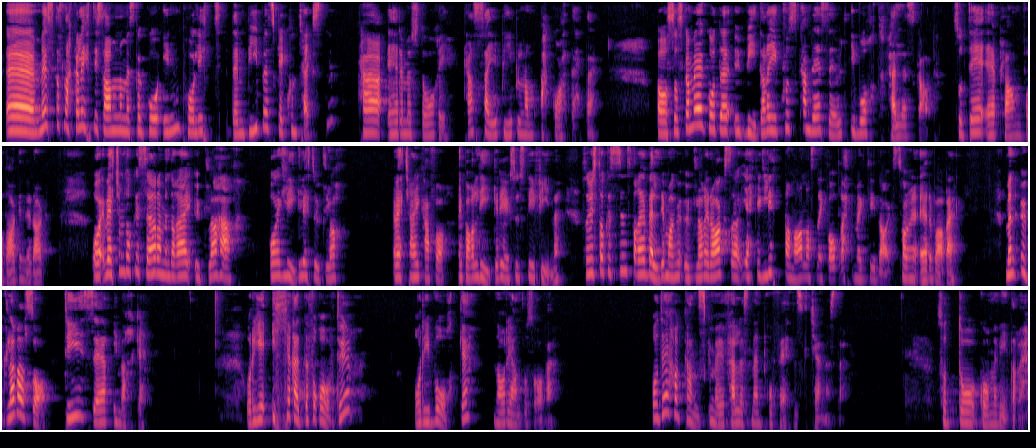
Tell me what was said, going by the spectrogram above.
Eh, vi skal snakke litt sammen, og vi skal gå inn på litt den bibelske konteksten. Hva er det vi står i? Hva sier Bibelen om akkurat dette? Og så skal vi gå videre i hvordan kan det se ut i vårt fellesskap. Så det er planen for dagen i dag. Og Jeg vet ikke om dere ser det, men det er ei ugle her. Og jeg liker litt ugler. Jeg vet ikke hvorfor. Jeg bare liker de. Jeg syns de er fine. Så hvis dere syns det er veldig mange ugler i dag, så gikk jeg litt bananas når jeg forberedte meg til i dag. Sånn er det bare. Men ugler, altså, de ser i mørket. Og de er ikke redde for rovdyr, og de våker når de andre sover. Og det har ganske mye felles med en profetisk tjeneste. Så da går vi videre.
